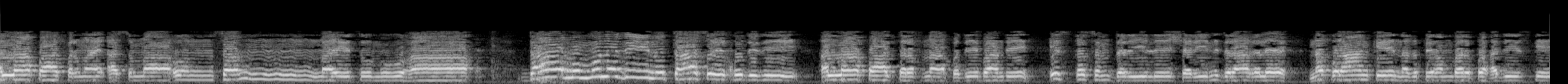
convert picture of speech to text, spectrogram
اللہ پاک فرمائے اسماء سمیتموہا. دا ممن دین تاس خود دی. اللہ پاک طرف نہ پدے باندھے اس قسم دلیل شرین دراغل ہے نہ قرآن کے، نہ پیغمبر پر حدیث کے.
